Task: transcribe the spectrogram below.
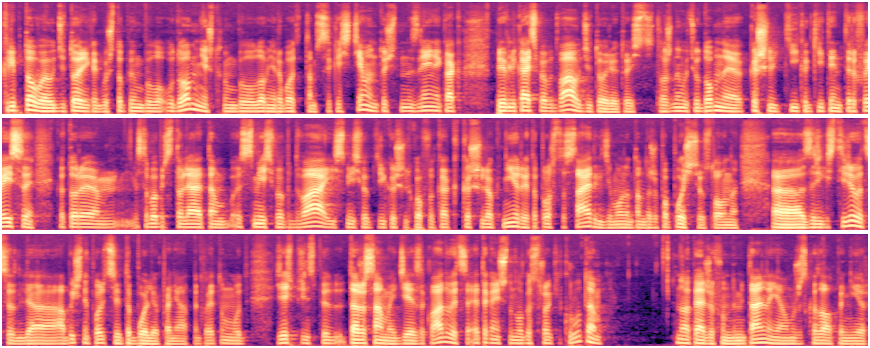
криптовая аудитория, как бы, чтобы им было удобнее, чтобы им было удобнее работать там с экосистемой, но точно зрения, как привлекать Web2 аудиторию. То есть должны быть удобные кошельки, какие-то интерфейсы, которые собой представляют там смесь Web2 и смесь Web3 кошельков. Вот как кошелек НИР, это просто сайт, где можно там даже по почте условно э, регистрироваться, для обычных пользователей это более понятно. Поэтому вот здесь, в принципе, та же самая идея закладывается. Это, конечно, в круто, но, опять же, фундаментально, я вам уже сказал по NIR,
